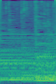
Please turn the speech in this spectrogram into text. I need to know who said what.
Speaker 1: Bye.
